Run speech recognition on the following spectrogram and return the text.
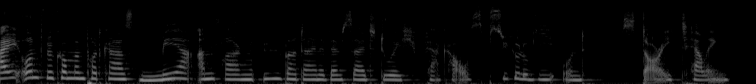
Hi und willkommen im Podcast Mehr Anfragen über deine Website durch Verkaufspsychologie und Storytelling.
